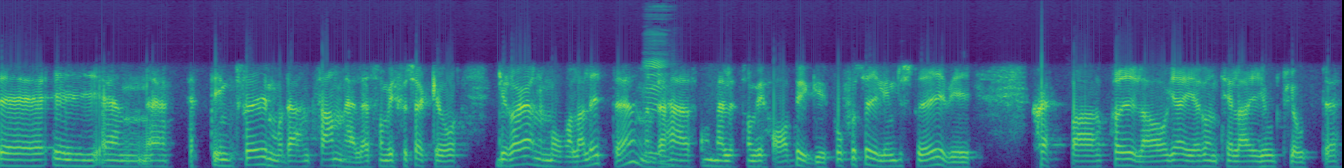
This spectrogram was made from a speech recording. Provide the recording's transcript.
i en, ett industrimodernt samhälle som vi försöker att grönmåla lite. Men mm. det här samhället som vi har bygger på fossil industri. Vi skeppar prylar och grejer runt hela jordklotet.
